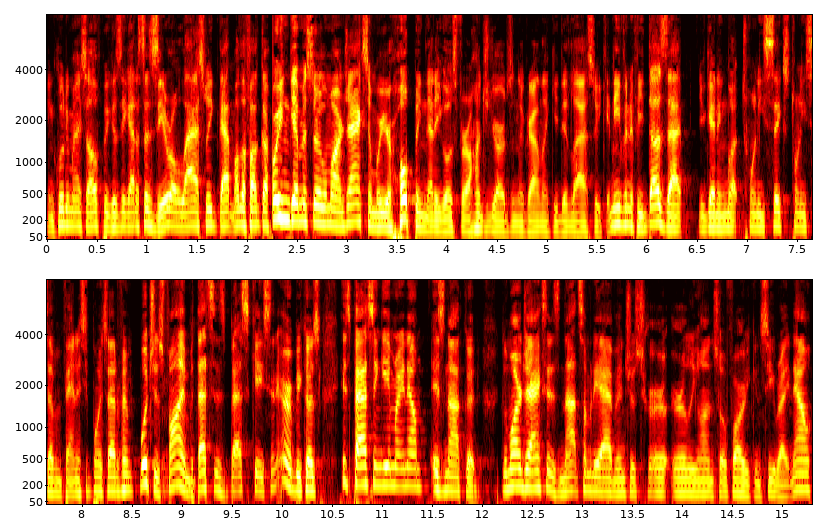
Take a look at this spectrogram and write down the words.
including myself because he got us a zero last week, that motherfucker. Or you can get Mr. Lamar Jackson where you're hoping that he goes for 100 yards on the ground like he did last week. And even if he does that, you're getting what, 26, 27 fantasy points out of him, which is fine, but that's his best case scenario because his passing game right now is not good. Lamar Jackson is not somebody I have interest early on so far. You can see right now,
